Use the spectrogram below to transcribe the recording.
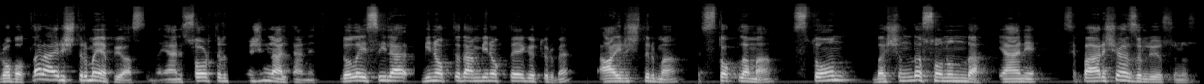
robotlar ayrıştırma yapıyor aslında. Yani sorter teknolojinin alternatif. Dolayısıyla bir noktadan bir noktaya götürme, ayrıştırma, stoklama, stoğun başında sonunda yani siparişi hazırlıyorsunuz.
